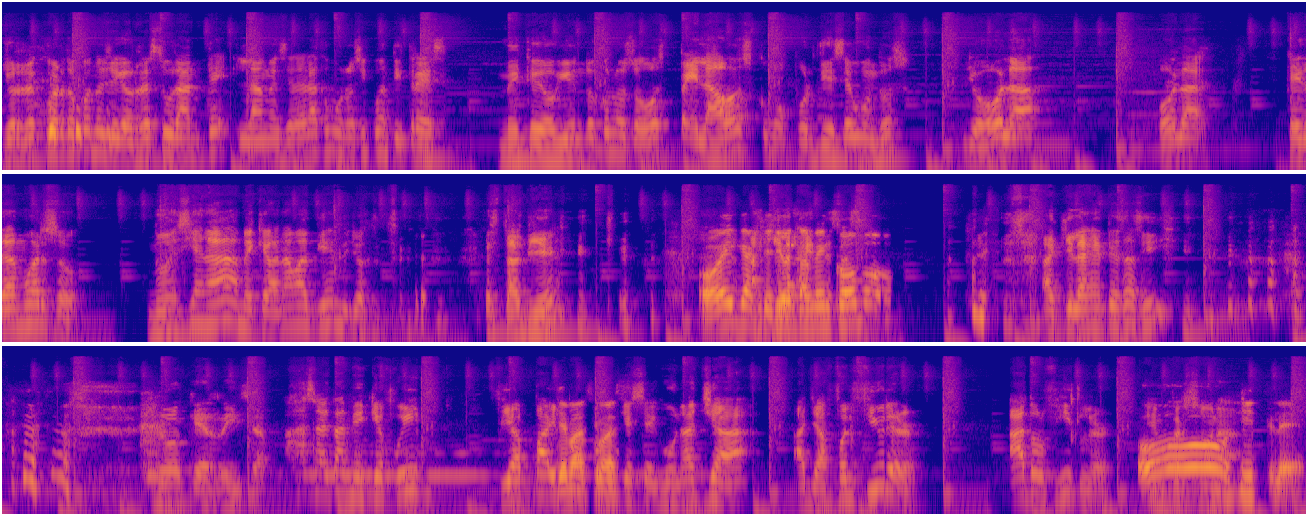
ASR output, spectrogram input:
Yo recuerdo cuando llegué a un restaurante, la mesera era como unos 53. Me quedó viendo con los ojos pelados como por 10 segundos. Yo, hola, hola, ¿qué hay de almuerzo? No decía nada, me quedaba nada más viendo. Yo, ¿estás bien? Oiga, Aquí que yo también así. como. Aquí la gente es así. No, qué risa. Ah, ¿sabe también que fui? Fui a ¿Qué Paipa más, qué más? porque según allá, allá fue el Führer, Adolf Hitler, en Oh, persona. Hitler.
